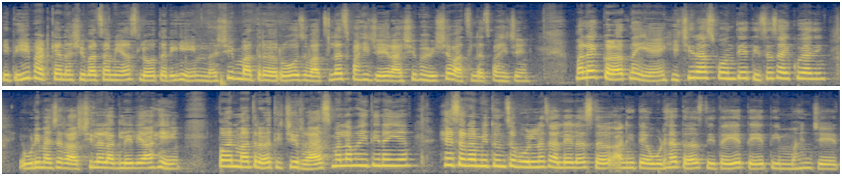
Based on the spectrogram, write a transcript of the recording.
कितीही फाटक्या नशिबाचा मी असलो तरीही नशीब मात्र रोज वाचलंच पाहिजे राशी भविष्य वाचलंच पाहिजे. मला एक कळत नाही आहे हिची रास कोणती आहे तिचंच ऐकूया आधी. एवढी माझ्या राशीला लागलेली आहे. पण मात्र तिची रास मला माहिती नाही आहे हे सगळं मिथूनचं बोलणं चाललेलं असतं आणि तेवढ्यातच तिथं येते ती म्हणजेच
